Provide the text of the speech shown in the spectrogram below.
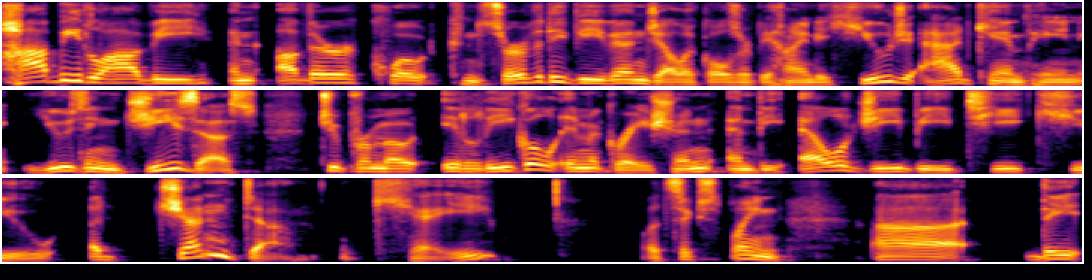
Hobby Lobby and other, quote, conservative evangelicals are behind a huge ad campaign using Jesus to promote illegal immigration and the LGBTQ agenda. Okay, let's explain. Uh, they,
